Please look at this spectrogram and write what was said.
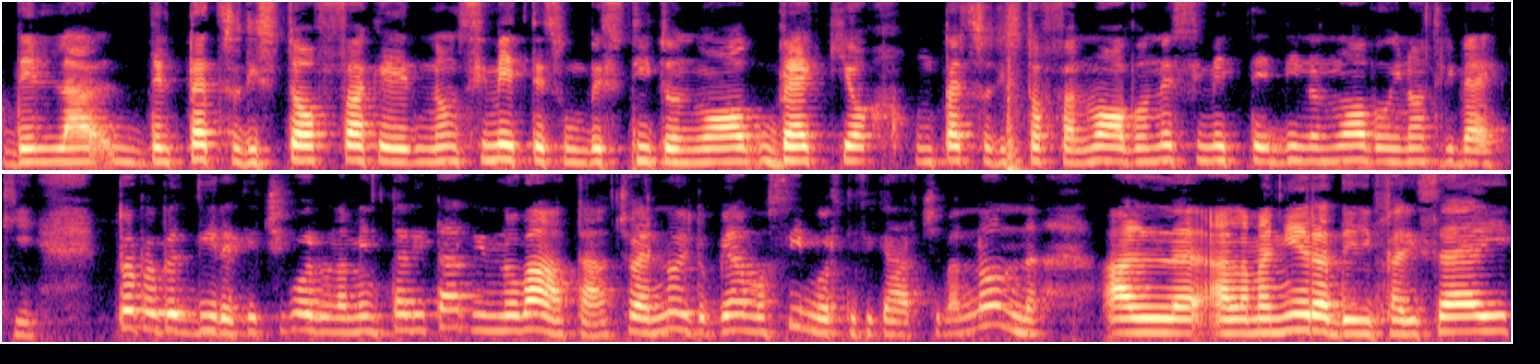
della, del pezzo di stoffa che non si mette su un vestito nuovo, vecchio, un pezzo di stoffa nuovo, né si mette vino nuovo in otri vecchi, proprio per dire che ci vuole una mentalità rinnovata, cioè noi dobbiamo sì mortificarci, ma non al, alla maniera dei farisei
